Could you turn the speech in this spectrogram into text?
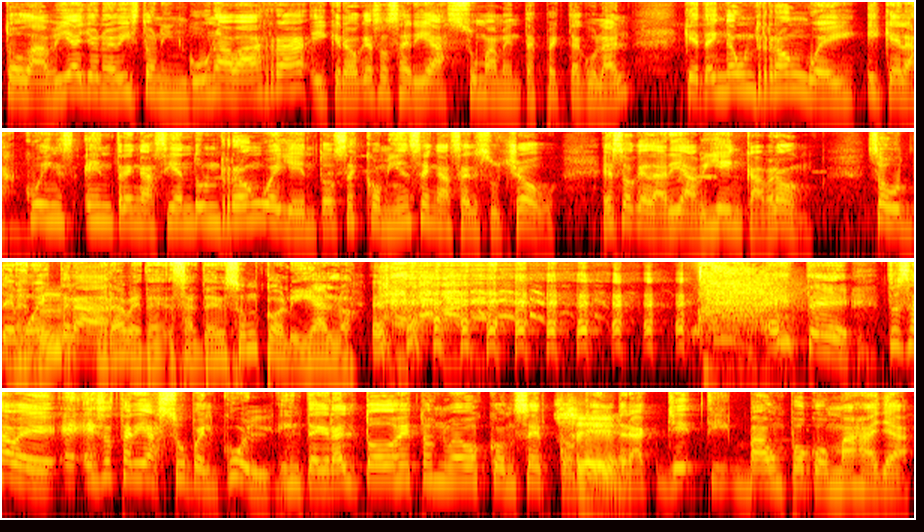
todavía yo no he visto ninguna barra y creo que eso sería sumamente espectacular. Que tenga un runway y que las queens entren haciendo un runway y entonces comiencen a hacer su show. Eso quedaría bien cabrón. So demuestra... Mira, vete, salte el Zoom call y hazlo. Este, tú sabes, e- eso estaría súper cool. Integrar todos estos nuevos conceptos. Sí. Que el drag va un poco más allá.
